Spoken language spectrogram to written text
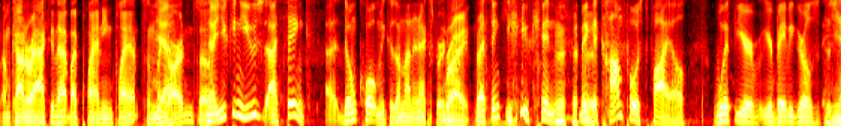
I'm counteracting that by planting plants in my garden. So now you can use. I think. Uh, don't quote me because I'm not an expert. Right. But I think you, you can make a compost pile with your your baby girl's disposable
